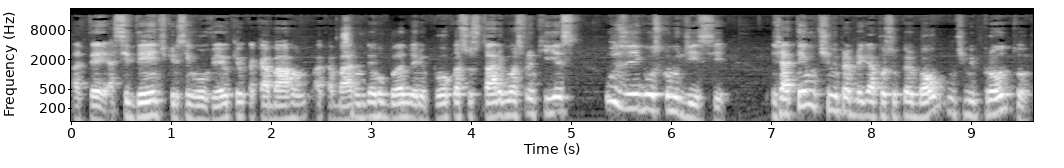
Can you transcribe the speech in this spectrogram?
até acidente que ele se envolveu, que acabaram, acabaram derrubando ele um pouco, assustaram algumas franquias. Os Eagles, como disse, já tem um time para brigar para o Super Bowl, um time pronto,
